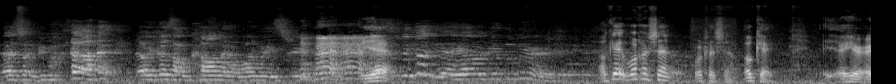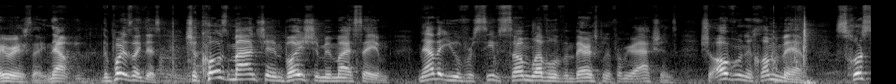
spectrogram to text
That's why people. not because I'm calm in a one-way street. Yeah. It's because yeah, you have a good demeanor. Okay, Baruch Hashem, Baruch Hashem. Okay, I hear, I hear what you're saying. Now, the point is like this: Shekos man she'em boishim mimayseim. Now that you've received some level of embarrassment from your actions. Your schus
